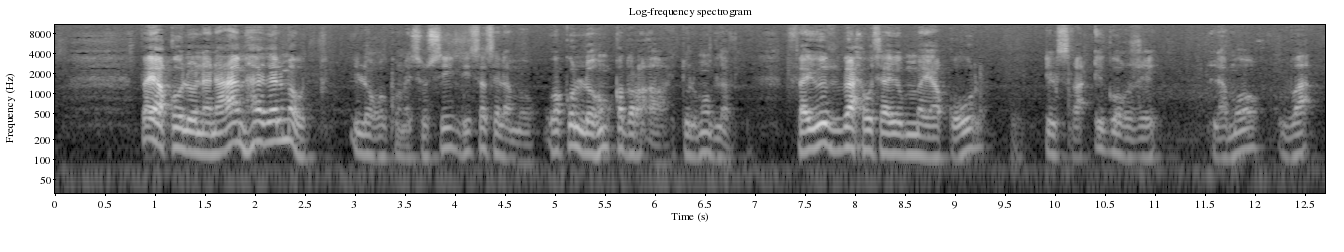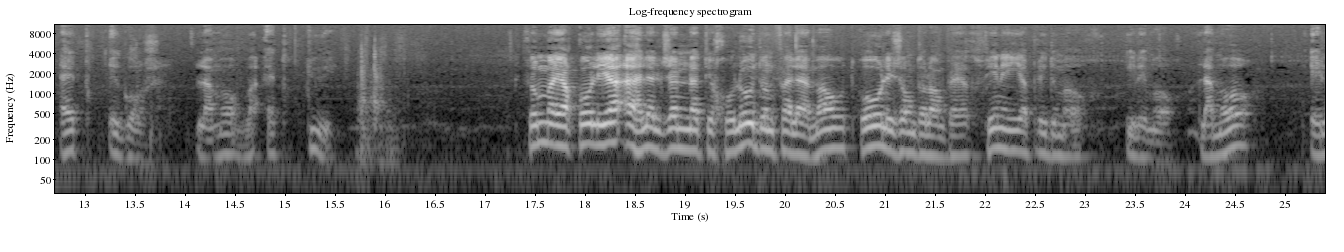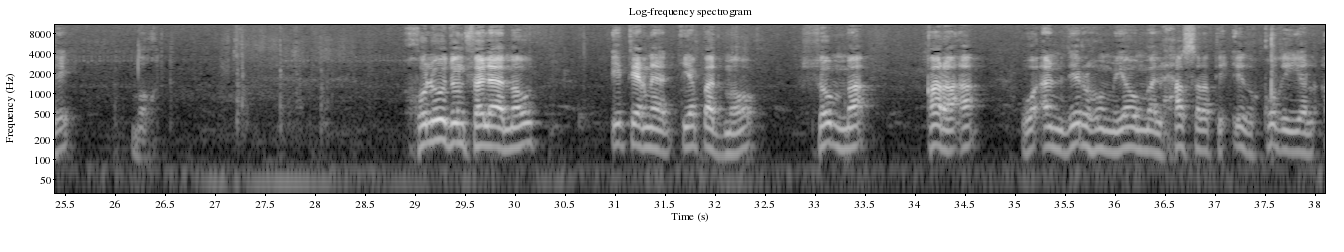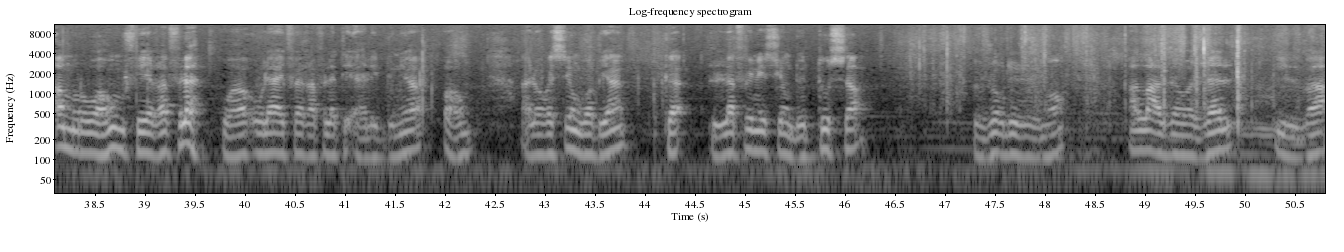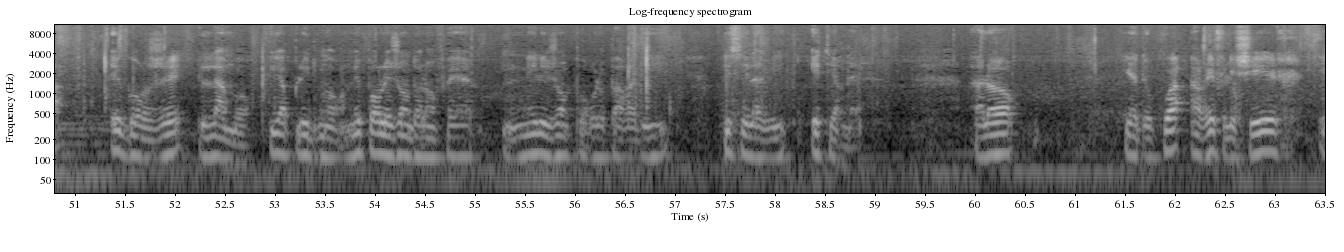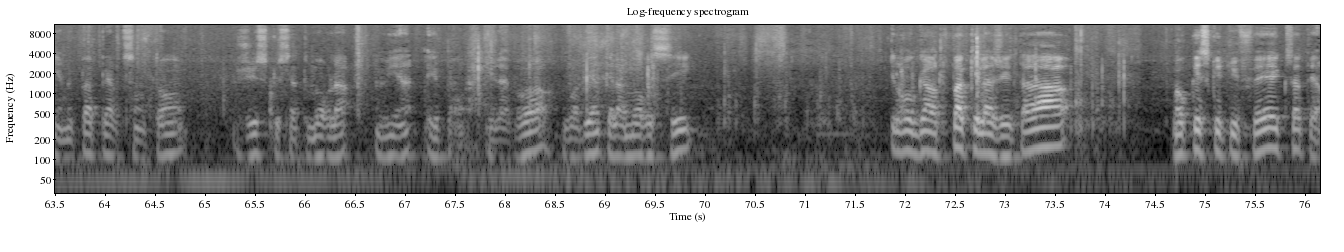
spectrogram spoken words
فيقولون نعم هذا الموت. إلو le reconnaît aussi, سا سي ça c'est وكلهم قد رآه, tout le monde l'a فيذبح ثم يقول, إل سرا إيغورجي la mort va être égorgée, la mort va être tuée. ثم يقول يا أهل الجنة خلود فلا موت Oh les gens de l'enfer, fini, il n'y a plus de mort, il est mort. La mort, elle est morte. خلود فلا موت, éternel, il n'y a pas de mort. ثم قرأ وأنذرهم يوم الحسرة إذ قضي الأمر وهم في غفلة وهؤلاء في غفلة أهل الدنيا وهم Alors ici on voit bien que la finition de tout ça, le jour du jugement, Allah Azza wa Jal, il va égorger la mort. Il n'y a plus de mort, ni pour les gens de l'enfer, ni les gens pour le paradis. Ici la vie éternelle. Alors, il y a de quoi à réfléchir et à ne pas perdre son temps jusque cette mort-là vient et prend. Et la voir, on voit bien que la mort ici, il ne regarde pas quel âge est oh, qu'est-ce que tu fais, etc.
